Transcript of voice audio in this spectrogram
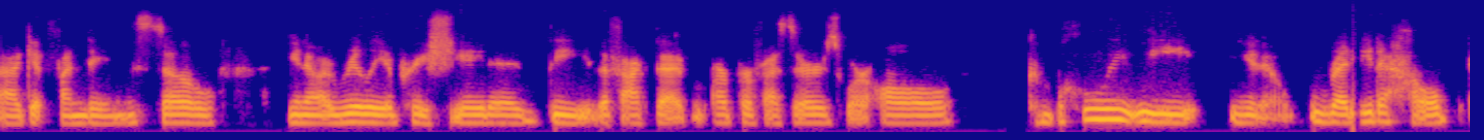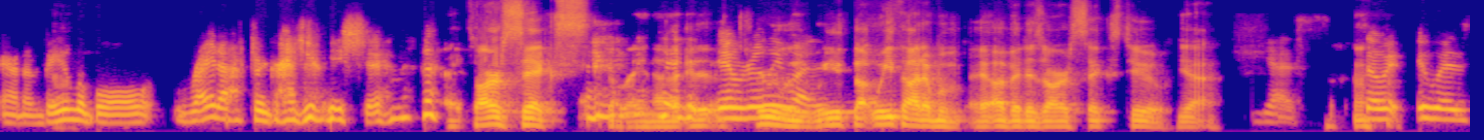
uh, get funding. So, you know, I really appreciated the the fact that our professors were all completely you know ready to help and available right after graduation. It's r6 it, it really was. we thought we thought of, of it as r6 too yeah. Yes. So it, it was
